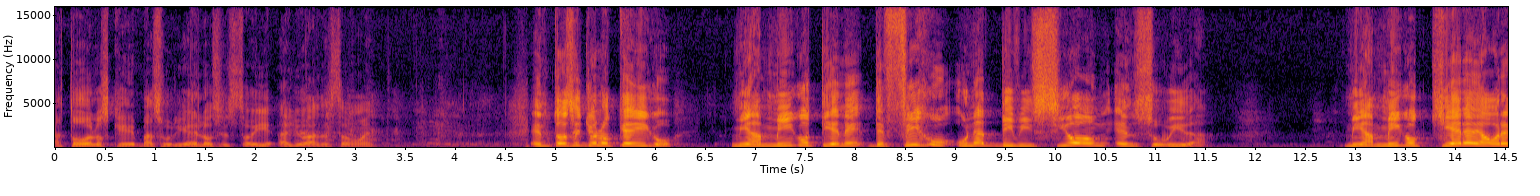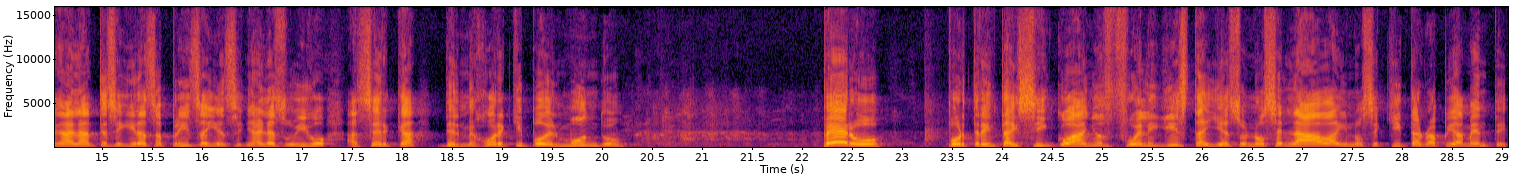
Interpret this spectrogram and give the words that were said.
a todos los que basuré los estoy ayudando en este momento. Entonces yo lo que digo, mi amigo tiene de fijo una división en su vida. Mi amigo quiere de ahora en adelante seguir a esa prisa y enseñarle a su hijo acerca del mejor equipo del mundo. Pero por 35 años fue liguista y eso no se lava y no se quita rápidamente.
